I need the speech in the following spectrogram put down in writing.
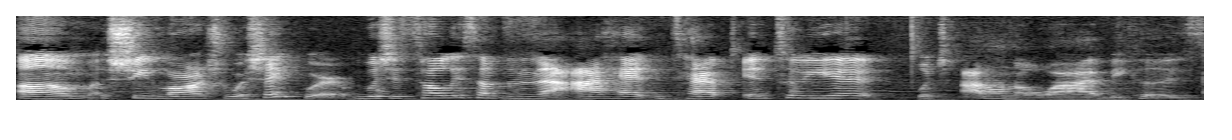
um she launched with shapewear which is totally something that i hadn't tapped into yet which i don't know why because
